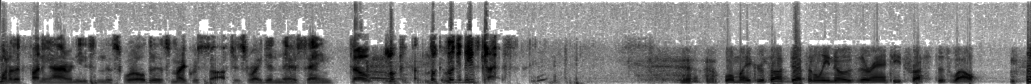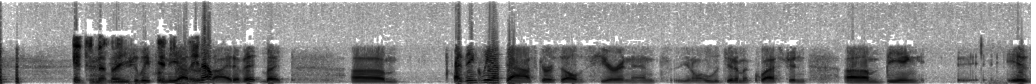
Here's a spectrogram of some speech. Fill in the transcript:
one of the funny ironies in this world is Microsoft is right in there saying, "Oh, look at them! Look, look at these guys." Well, Microsoft definitely knows their antitrust as well. Intimately, usually from Intimately. the other side of it, but um, I think we have to ask ourselves here, and, and you know, a legitimate question, um, being is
